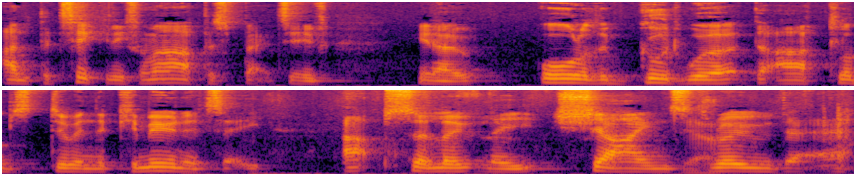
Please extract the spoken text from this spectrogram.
and particularly from our perspective, you know, all of the good work that our clubs do in the community absolutely shines yeah. through there.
